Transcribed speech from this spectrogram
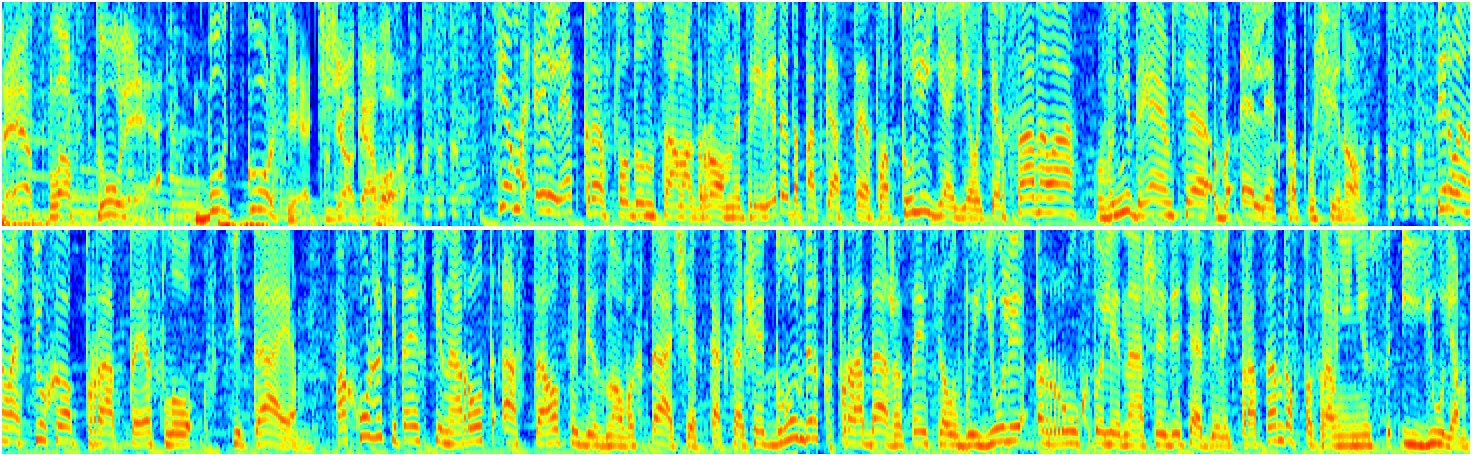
Тесла в Туле. Будь в курсе, чё кого. Всем электросладунцам огромный привет. Это подкаст «Тесла в Туле». Я Ева Кирсанова. Внедряемся в электропучину. Первая новостюха про Теслу в Китае. Похоже, китайский народ остался без новых тачек. Как сообщает Bloomberg, продажи Тесел в июле рухнули на 69% по сравнению с июлем.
